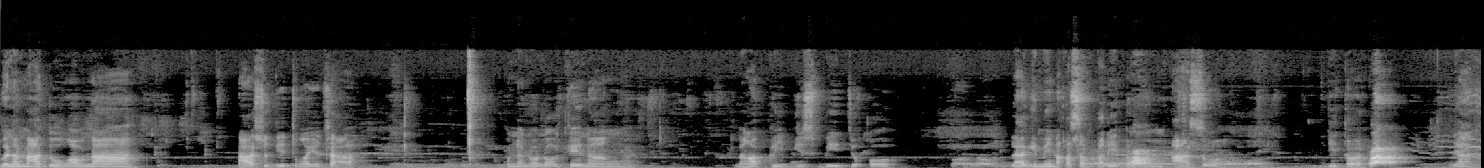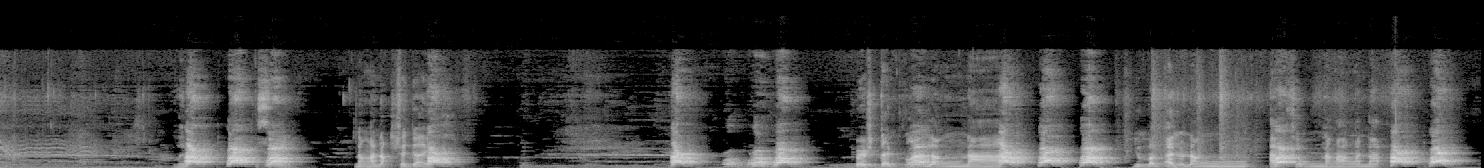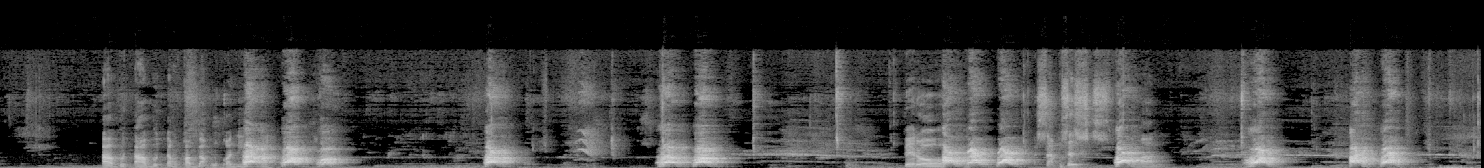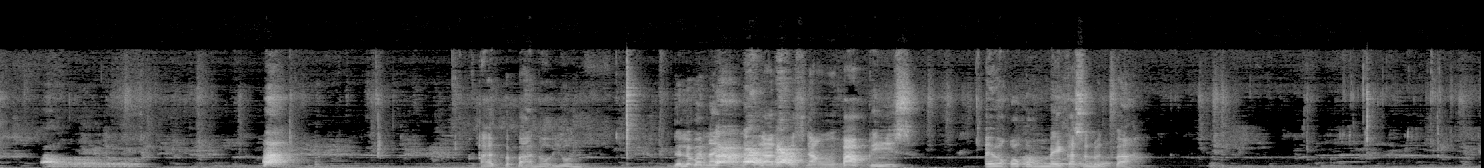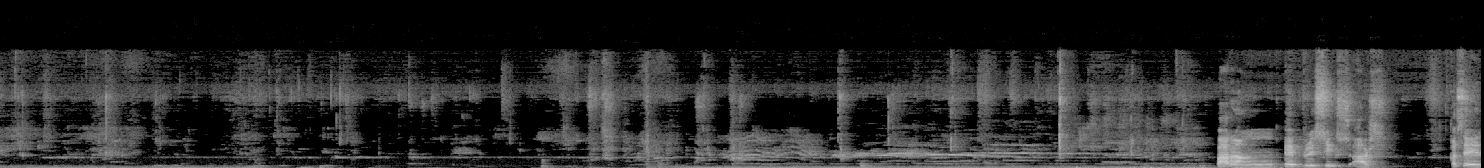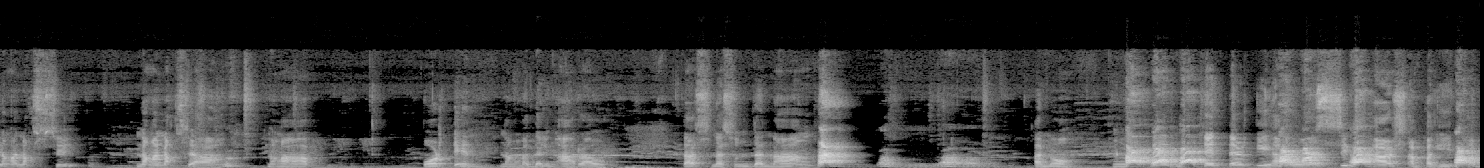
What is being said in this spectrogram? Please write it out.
walang nadungaw na aso dito ngayon sa kung nanonood kayo ng mga previous video ko. Lagi may nakasampa rito aso. Dito. Yan. Wala. Kasi nanganak siya guys. First time ko lang na yung mag ano ng asong nanganganak abot-abot ang kaba ko kanina. Pero, success naman. At paano yun. Dalawa na yung lalabas ng puppies. Ewan ko kung may kasunod pa. Parang every 6 hours. Kasi nanganak si nanganak siya mga 14 ng madaling araw. Tapos nasundan ng ano, 10, 10.30 hanggang 6 hours ang pagitan.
